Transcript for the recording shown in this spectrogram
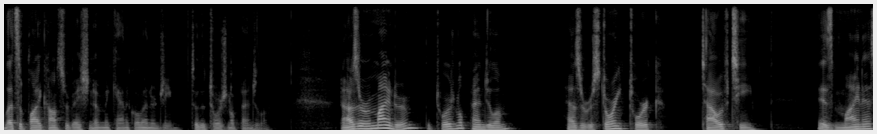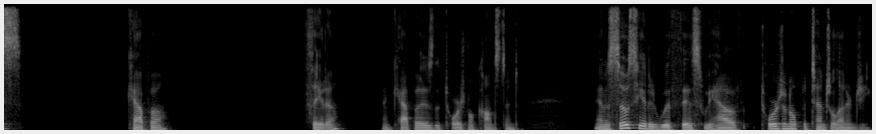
let's apply conservation of mechanical energy to the torsional pendulum. Now, as a reminder, the torsional pendulum has a restoring torque, tau of t, is minus kappa theta, and kappa is the torsional constant. And associated with this, we have torsional potential energy,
